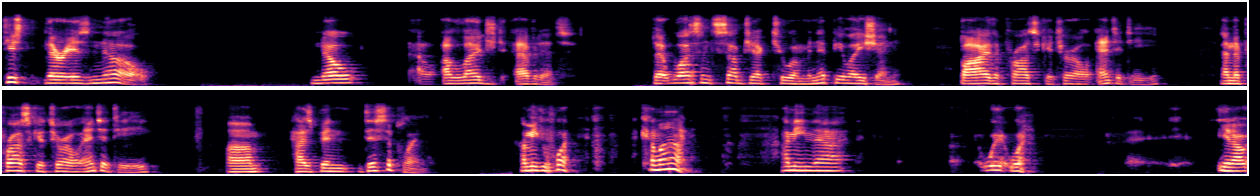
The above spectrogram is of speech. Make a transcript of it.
Just there is no no uh, alleged evidence that wasn't subject to a manipulation by the prosecutorial entity, and the prosecutorial entity um, has been disciplined. I mean, what? Come on. I mean, uh, we we you know,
